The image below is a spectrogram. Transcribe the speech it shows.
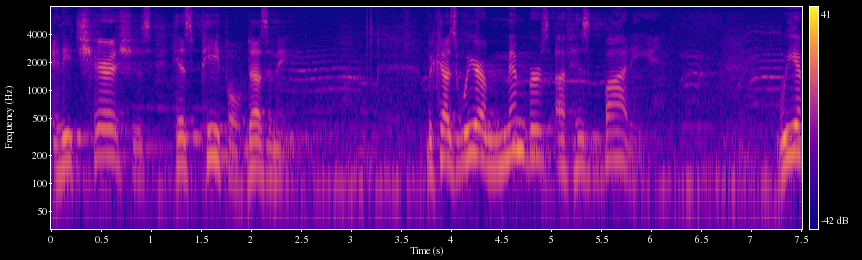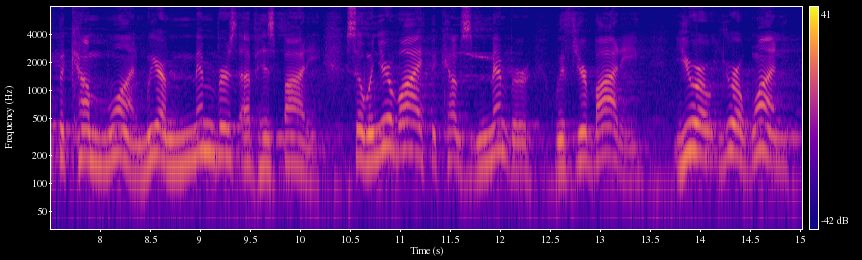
and he cherishes his people, doesn't he? Because we are members of his body. We have become one. We are members of his body. So when your wife becomes member with your body, you are, you're one.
